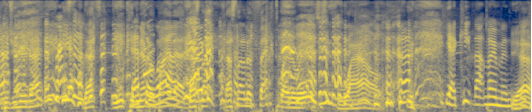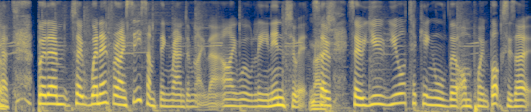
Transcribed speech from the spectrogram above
Did you hear that? Impressive. That's you can That's never buy wow. that. That's not that's not an effect, by the way. It's just wow. yeah, keep that moment. Yeah. hat. But um, so whenever I see something random like that, I will lean into it. Nice. So so you you're ticking all the on point boxes. I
